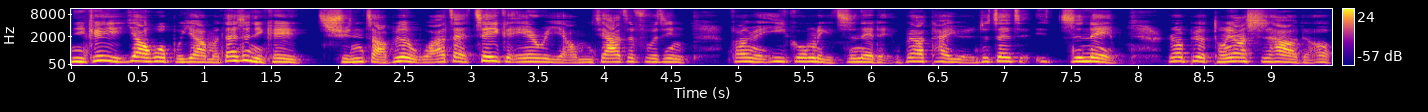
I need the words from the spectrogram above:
你可以要或不要嘛，但是你可以寻找，比如我要在这个 area，我们家这附近方圆一公里之内的，不要太远，就在这之内。然后，比如同样嗜好的哦，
